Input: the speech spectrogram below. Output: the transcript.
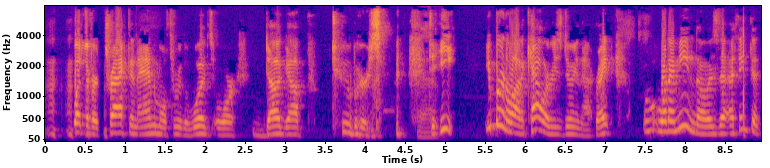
whatever, tracked an animal through the woods or dug up tubers yeah. to eat, you burn a lot of calories doing that, right? What I mean, though, is that I think that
